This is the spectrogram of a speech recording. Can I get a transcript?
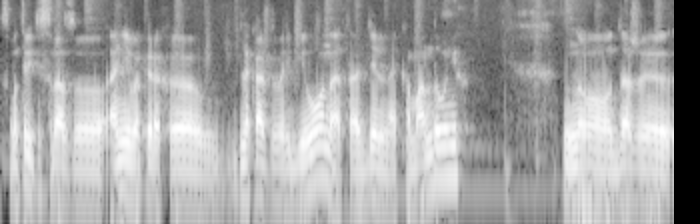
Смотрите сразу, они, во-первых, э, для каждого региона это отдельная команда у них но даже,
